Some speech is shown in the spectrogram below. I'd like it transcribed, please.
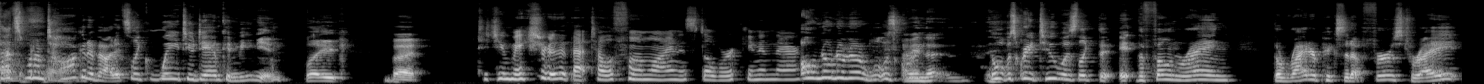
That's the what I'm phone. talking about. It's like way too damn convenient. Like, But Did you make sure that that telephone line is still working in there? oh no, no, no. What was I great? mean, the, No, what was great too was like the it, the phone rang. The writer picks it up first, right?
